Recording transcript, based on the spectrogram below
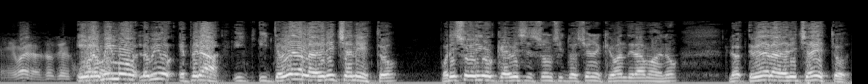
Eh, y lo mismo, lo mismo, espera, y, te voy a dar la derecha en esto, por eso digo que a veces son situaciones que van de la mano, te voy a dar la derecha de esto,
